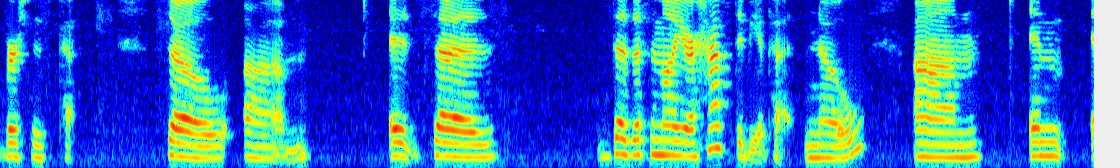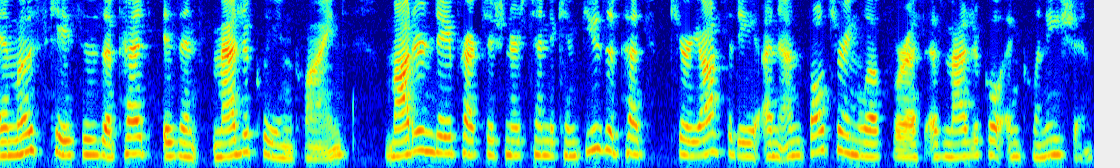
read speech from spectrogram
versus pets. So um, it says, does a familiar have to be a pet? No. Um, in, in most cases, a pet isn't magically inclined. Modern day practitioners tend to confuse a pet's curiosity and unfaltering love for us as magical inclination.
